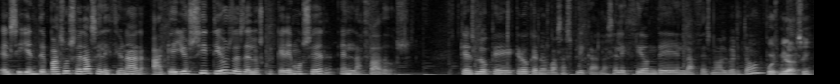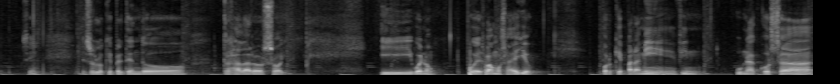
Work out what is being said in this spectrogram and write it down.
el siguiente paso será seleccionar aquellos sitios desde los que queremos ser enlazados, que es lo que creo que nos vas a explicar, la selección de enlaces, ¿no, Alberto? Pues mira, sí, sí, eso es lo que pretendo trasladaros hoy. Y bueno, pues vamos a ello, porque para mí, en fin, una cosa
